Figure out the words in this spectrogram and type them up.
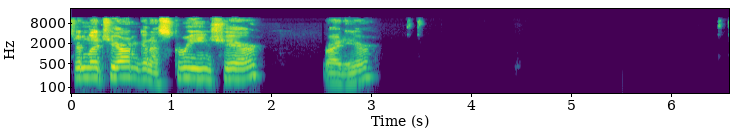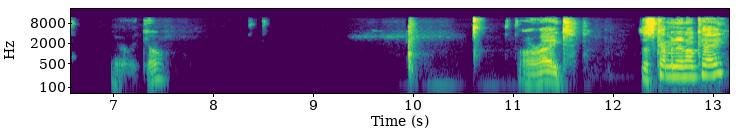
Jim Lynch here. I'm gonna screen share right here. There we go. All right. Is this coming in okay?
